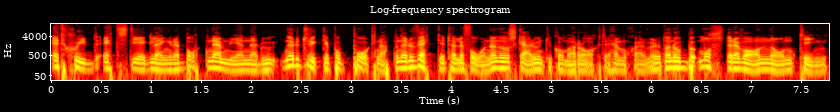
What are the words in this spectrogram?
ett skydd ett steg längre bort, nämligen när du, när du trycker på på-knappen, när du väcker telefonen, då ska du inte komma rakt till hemskärmen, utan då måste det vara någonting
